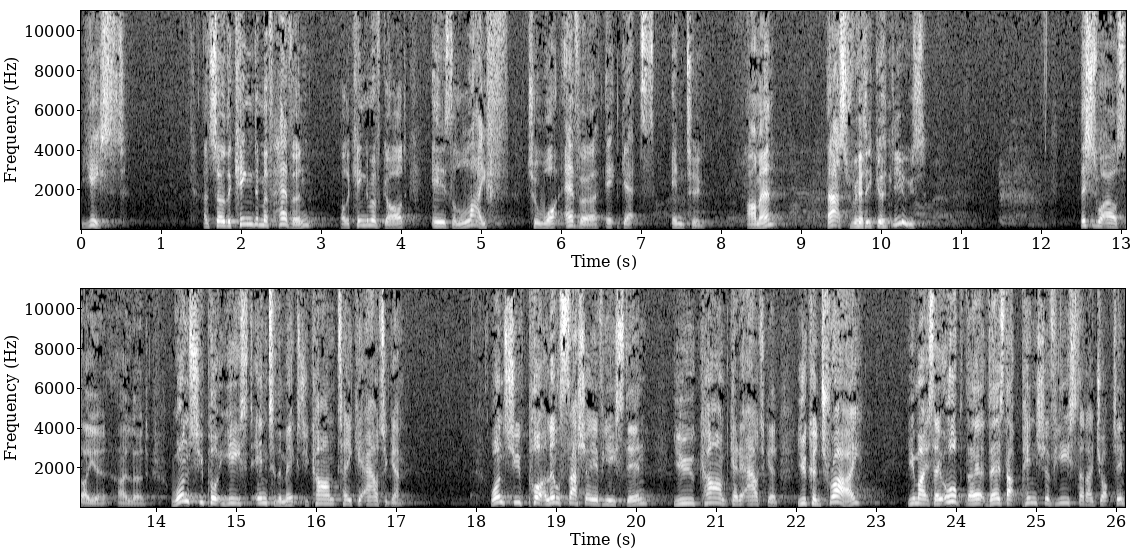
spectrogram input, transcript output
yeast. And so the kingdom of heaven, or the kingdom of God, is life to whatever it gets into. Amen? That's really good news. This is what else I, uh, I learned. Once you put yeast into the mix, you can't take it out again. Once you've put a little sachet of yeast in, you can't get it out again. You can try, You might say, oh, there, there's that pinch of yeast that I dropped in,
